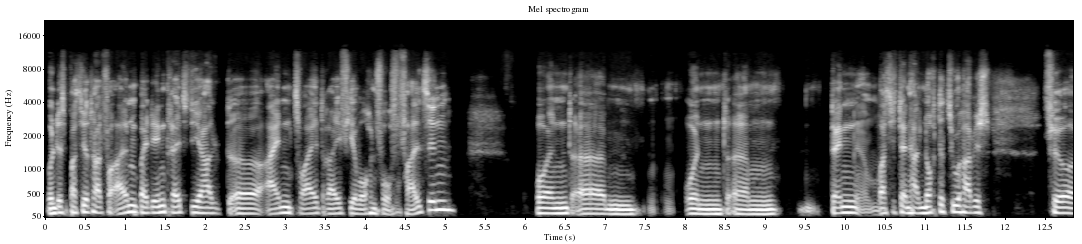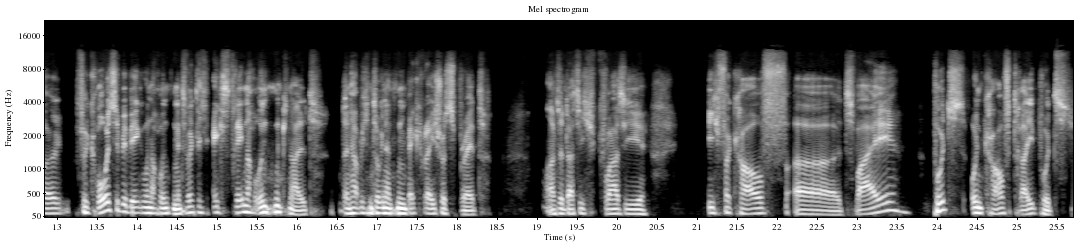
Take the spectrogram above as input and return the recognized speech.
Und das passiert halt vor allem bei den Trades, die halt äh, ein, zwei, drei, vier Wochen vor Verfall sind. Und, ähm, und ähm, denn was ich dann halt noch dazu habe, ist für, für große Bewegungen nach unten, wenn es wirklich extrem nach unten knallt, dann habe ich einen sogenannten Back Ratio Spread. Also dass ich quasi, ich verkaufe äh, zwei Puts und kaufe drei Puts,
